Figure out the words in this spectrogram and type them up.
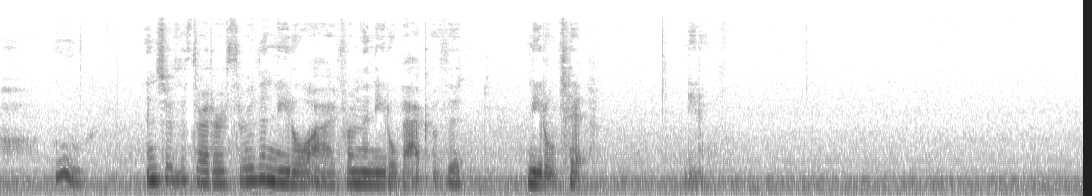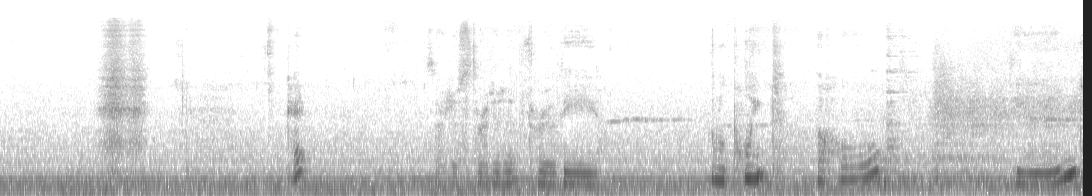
Ooh. Insert the threader through the needle eye from the needle back of the needle tip. Needle. Okay. So I just threaded it through the little point, the hole, and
